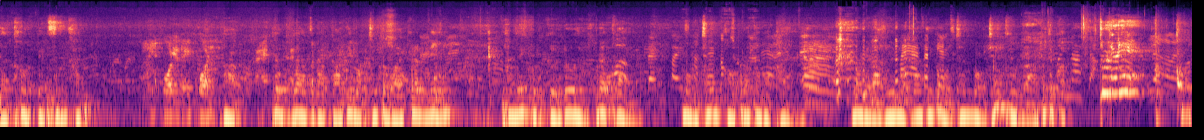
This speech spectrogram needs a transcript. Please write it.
อาญาโทษเป็นสำคัญเหลยคนเหลยคนหากเรื่องราวบรรณาการที่หม่อมฉันถวายครั้งนี้ทำให้คุณคืนด้วยพระทัยหม่อมฉันขอประทานอภัยเมื่อเวลานี้หมดหน้าที่ของหม่อมฉันหม่อมฉันทูลลาพระเจ้าค่ะจุดเดี๋ยวนี้เรื่องอะไรวะ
